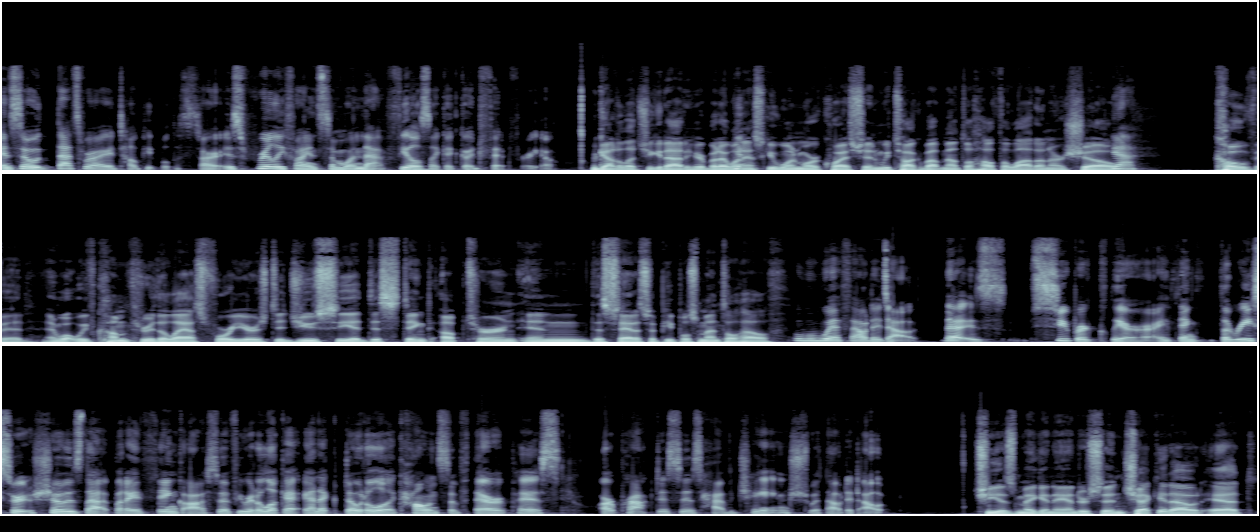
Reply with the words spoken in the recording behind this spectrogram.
And so that's where I tell people to start is really find someone that feels like a good fit for you. We got to let you get out of here, but I want to ask you one more question. We talk about mental health a lot on our show. Yeah. COVID and what we've come through the last four years, did you see a distinct upturn in the status of people's mental health? Without a doubt. That is super clear. I think the research shows that, but I think also if you were to look at anecdotal accounts of therapists, our practices have changed without a doubt. She is Megan Anderson. Check it out at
